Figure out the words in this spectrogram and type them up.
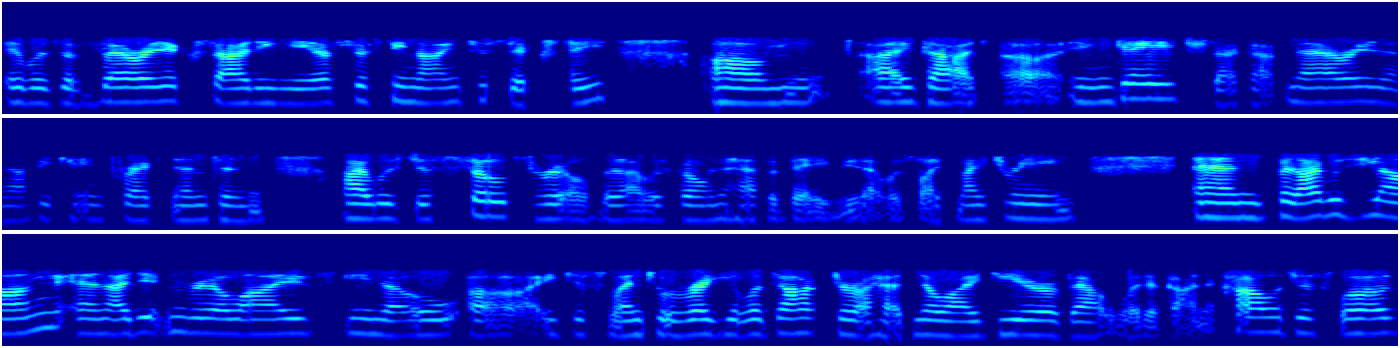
It was a very exciting year, 59 to 60. Um, I got uh, engaged, I got married, and I became pregnant. And I was just so thrilled that I was going to have a baby. That was like my dream. And but I was young and I didn't realize, you know, uh, I just went to a regular doctor. I had no idea about what a gynecologist was,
